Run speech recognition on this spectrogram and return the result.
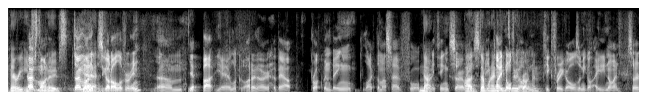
Very Don't interesting mind it. moves. Don't mind it because you got Oliver in. Um, Yep. But yeah, look, I don't know about Brockman being like the must-have or, No. or anything. So I I mean, he's- don't he want played anything to North do with Brockman. kicked three goals, and he got 89. So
